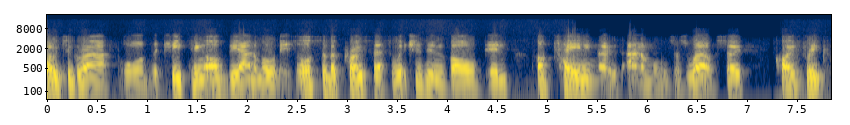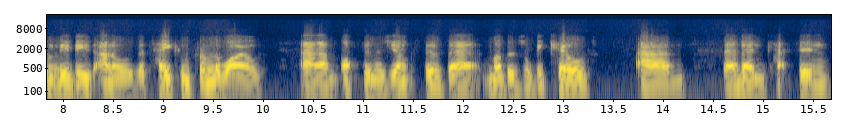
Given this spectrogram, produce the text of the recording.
photograph or the keeping of the animal. It's also the process which is involved in obtaining those animals as well. So quite frequently, these animals are taken from the wild. Um, often as youngsters, their mothers will be killed. Um, they're then kept in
